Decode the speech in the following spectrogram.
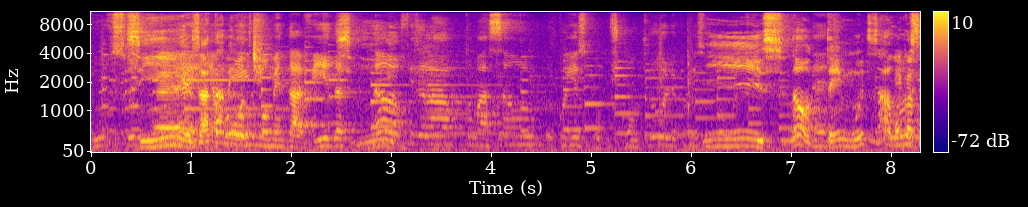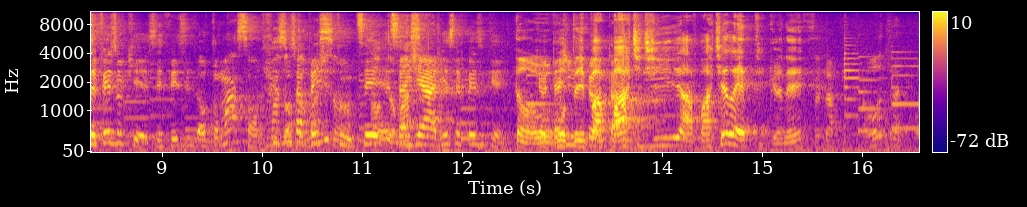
curso. Sim, né, Em exatamente. algum outro momento da vida. Sim. Não, eu fiz lá automação, eu conheço um pouco de controle, eu conheço um pouco de... Isso. Não, É. tem muitos É alunos. igual você fez o quê? Você fez automação. Automação você aprende tudo. Você, Automação. engenharia você fez o quê? Então, Que eu voltei para a parte de a parte elétrica, né? Foi pra outra coisa.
